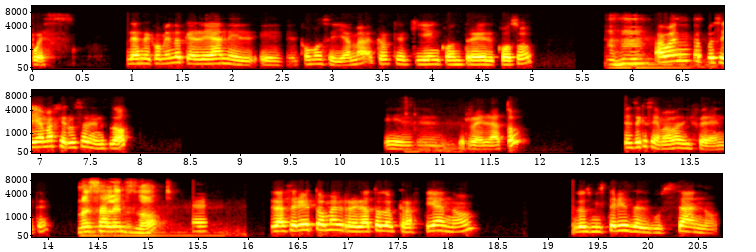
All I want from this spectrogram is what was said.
pues les recomiendo que lean el, el ¿cómo se llama? Creo que aquí encontré el coso. Ah, bueno, pues se llama Jerusalem Slot. El relato. Pensé que se llamaba diferente. ¿No es Salem Slot? La serie toma el relato Lovecraftiano, Los misterios del gusano,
